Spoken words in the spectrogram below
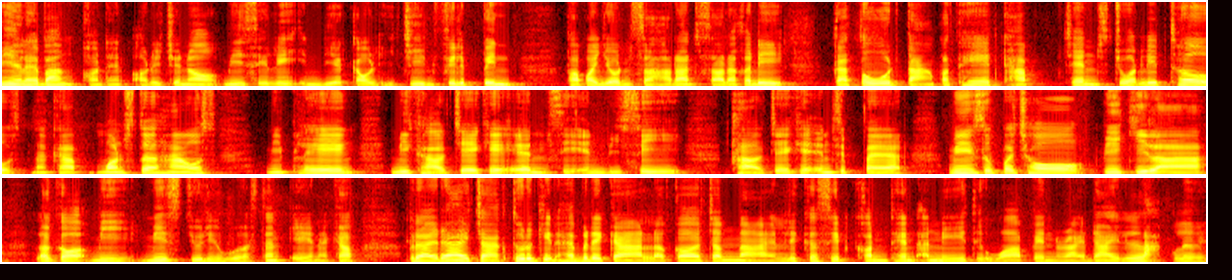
มีอะไรบ้างคอนเทนต์ original มีซีรีส์อินเดียเกาหลีจีน ฟิลิปปินส์ภาพยนตร์สหรัฐสารคดีการ์ตูนต่างประเทศครับ เช่น Stuart Little นะครับ Monster House มีเพลง มีข่าว JKN CNBC ข่าว JKN 18 มีซุปเปอร์โชว์ มีกีฬา แล้วก็มี Miss Universe นั่นเองนะครับ รายได้จากธุรกิจให้บริการ แล้วก็จำหน่ายลิขสิทธิ์คอนเทนต์อันนี้ถือว่าเป็นรายได้หลักเลย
